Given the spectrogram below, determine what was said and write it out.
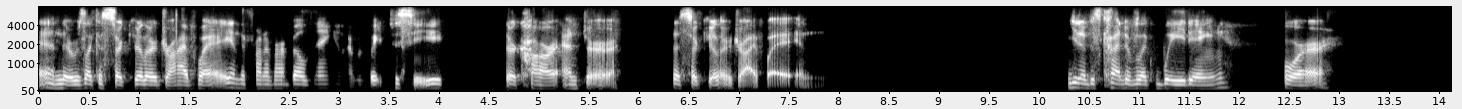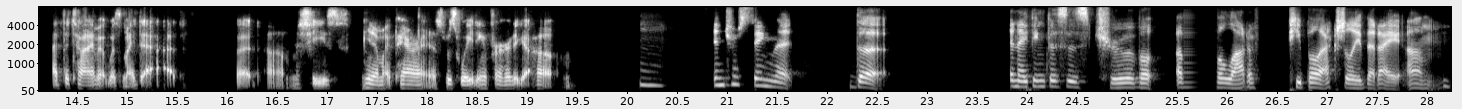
And there was like a circular driveway in the front of our building, and I would wait to see their car enter the circular driveway. And, you know, just kind of like waiting for, at the time, it was my dad. But um, she's, you know, my parents was waiting for her to get home. Mm. Interesting that the, and I think this is true of a, of a lot of people actually that I um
